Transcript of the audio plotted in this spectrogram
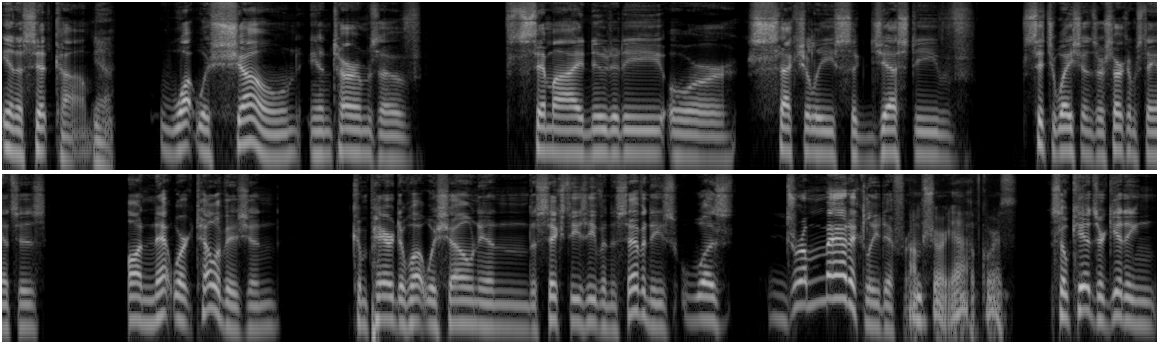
in a sitcom. Yeah. What was shown in terms of semi nudity or sexually suggestive situations or circumstances on network television compared to what was shown in the 60s, even the 70s, was dramatically different I'm sure. Yeah, of course. so kids are getting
